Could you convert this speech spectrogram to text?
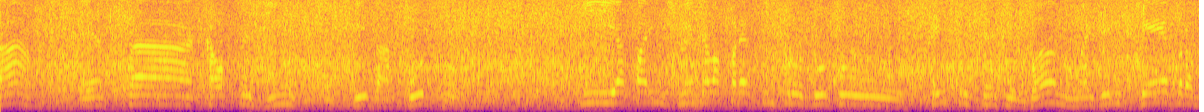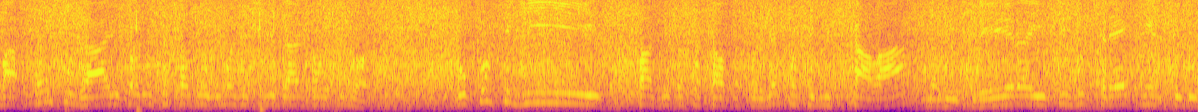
Testar essa calça jeans aqui da Curto, que aparentemente ela parece um produto 100% urbano, mas ele quebra bastante o galho para você fazer algumas atividades outdoor. Eu consegui fazer com essa calça, por exemplo, consegui escalar na vitreira e fiz o trekking aqui do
